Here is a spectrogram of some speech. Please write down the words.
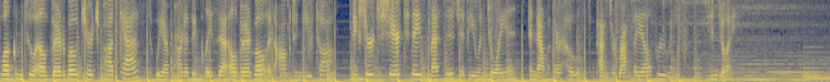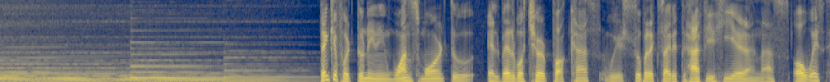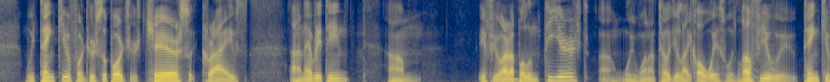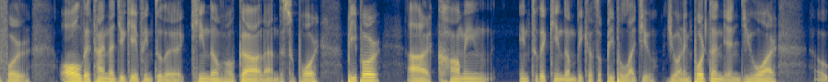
Welcome to El Verbo Church Podcast. We are part of Iglesia El Verbo in Ogden, Utah. Make sure to share today's message if you enjoy it. And now with our host, Pastor Rafael Ruiz. Enjoy. Thank you for tuning in once more to El Verbo Church podcast. We're super excited to have you here, and as always, we thank you for your support, your shares, subscribes, and everything. Um, if you are a volunteer, uh, we want to tell you, like always, we love you. We thank you for all the time that you give into the kingdom of God and the support. People are coming into the kingdom because of people like you. You are important and you are uh,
